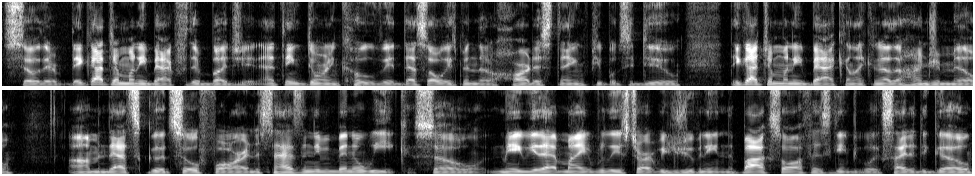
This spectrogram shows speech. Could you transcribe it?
So they they got their money back for their budget. I think during COVID, that's always been the hardest thing for people to do. They got their money back in like another 100 mil. Um, and that's good so far. And it hasn't even been a week, so maybe that might really start rejuvenating the box office, getting people excited to go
